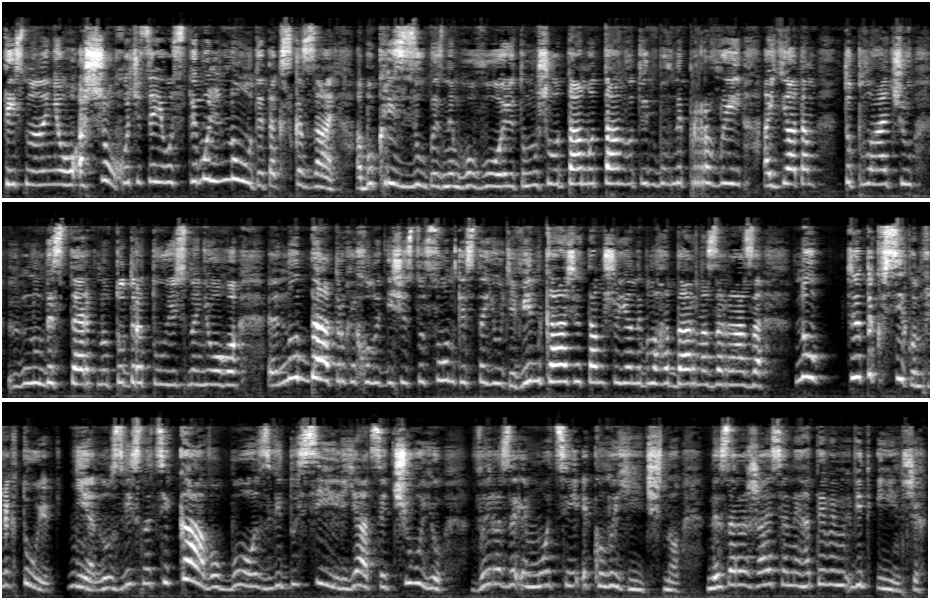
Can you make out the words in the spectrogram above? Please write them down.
тисну на нього, а що, хочеться його стимульнути, так сказати, або крізь зуби з ним говорю, тому що отам, отам, от він був неправий, а я там то плачу, ну нестерпно, то дратуюсь на нього. Е, Ну да, трохи холодніші стосунки стають, і він каже там, що я неблагодарна зараза. Ну, це так всі конфліктують. Ні, ну звісно, цікаво, бо звідусіль я це чую. Вирази емоцій екологічно, не заражайся негативом від інших,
